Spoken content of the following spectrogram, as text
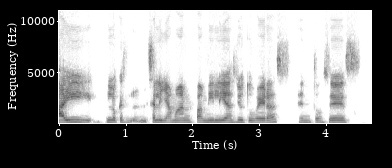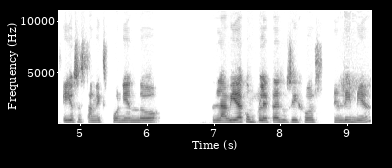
hay lo que se le llaman familias youtuberas, entonces ellos están exponiendo la vida completa de sus hijos en línea.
